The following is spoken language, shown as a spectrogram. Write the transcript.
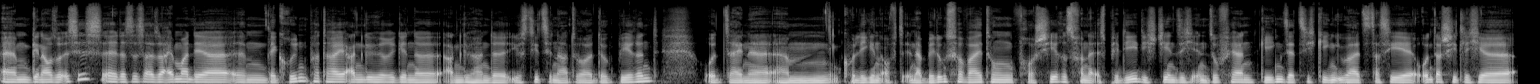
Ähm, genau so ist es. Äh, das ist also einmal der, ähm, der Grünen Partei angehörige, angehörende Justizsenator Dirk Behrendt und seine ähm, Kollegin oft in der Bildungsverwaltung, Frau Scheres von der SPD. Die stehen sich insofern gegensätzlich gegenüber, als dass sie unterschiedliche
